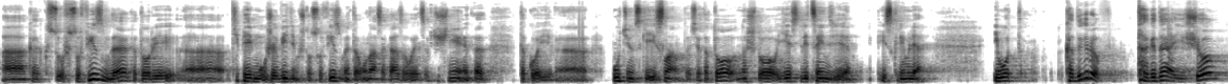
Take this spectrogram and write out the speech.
А, как суфизм, да, который а, теперь мы уже видим, что суфизм это у нас оказывается в Чечне, это такой а, путинский ислам, то есть это то, на что есть лицензия из Кремля. И вот Кадыров тогда еще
